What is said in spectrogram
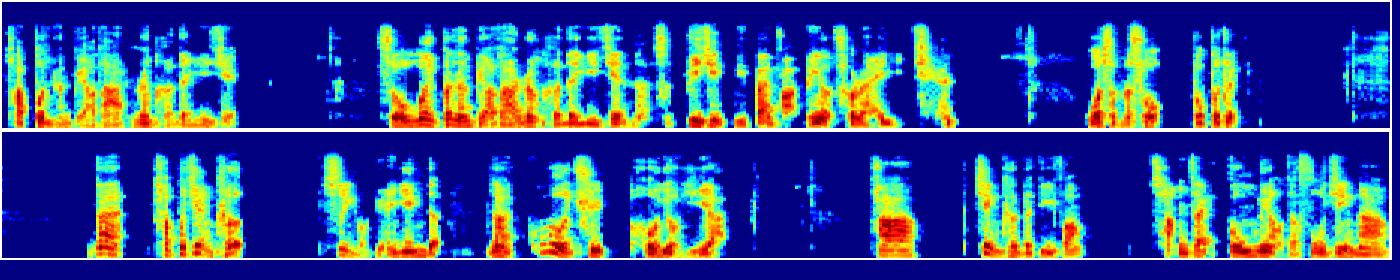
他不能表达任何的意见。所谓不能表达任何的意见呢，是毕竟你办法没有出来以前，我怎么说都不对。那他不见客是有原因的。那过去侯友谊啊。他见客的地方常在宫庙的附近啊，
